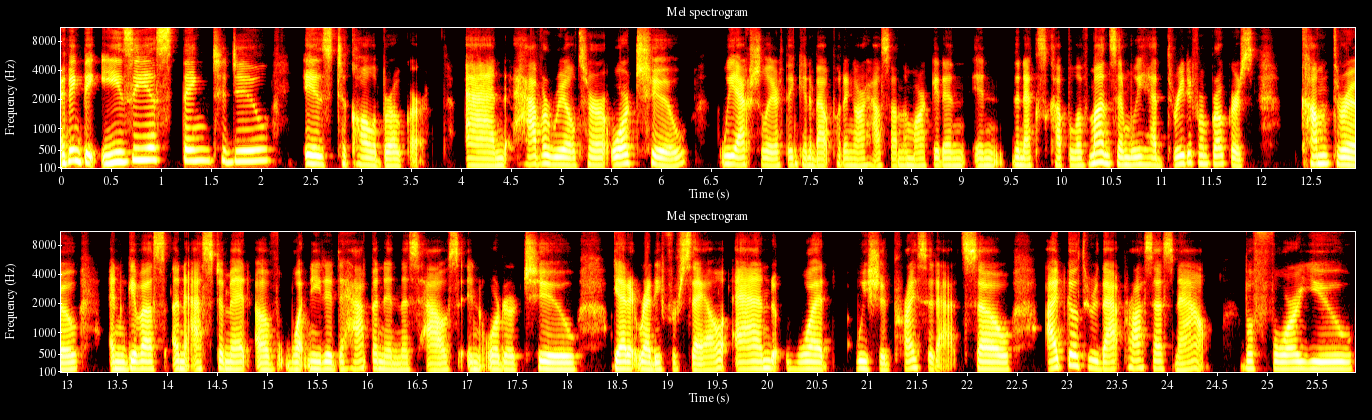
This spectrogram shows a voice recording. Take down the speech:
I think the easiest thing to do is to call a broker and have a realtor or two we actually are thinking about putting our house on the market in in the next couple of months and we had three different brokers come through and give us an estimate of what needed to happen in this house in order to get it ready for sale and what we should price it at. So I'd go through that process now before you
